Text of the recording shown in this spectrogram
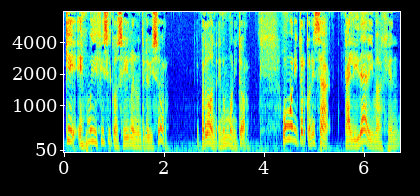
que es muy difícil conseguirlo en un televisor, perdón, en un monitor. Un monitor con esa calidad de imagen,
